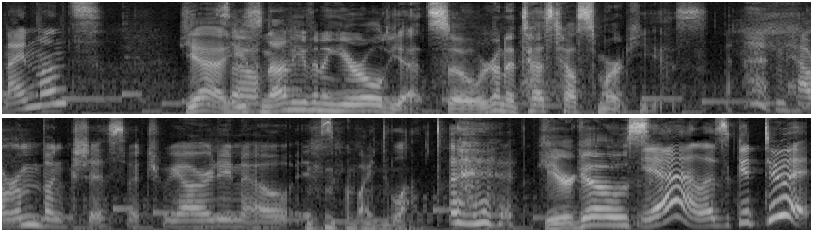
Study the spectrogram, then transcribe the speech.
nine months? Yeah, So- he's not even a year old yet, so we're gonna test how smart he is. And how rambunctious, which we already know is quite a lot. Here goes. yeah, let's get to it.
